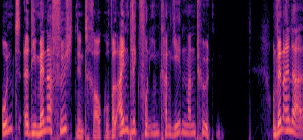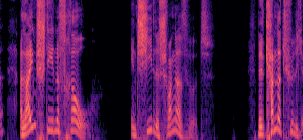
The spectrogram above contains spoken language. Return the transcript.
Und äh, die Männer fürchten den Trauko, weil ein Blick von ihm kann jeden Mann töten. Und wenn eine alleinstehende Frau in Chile schwanger wird, dann kann natürlich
